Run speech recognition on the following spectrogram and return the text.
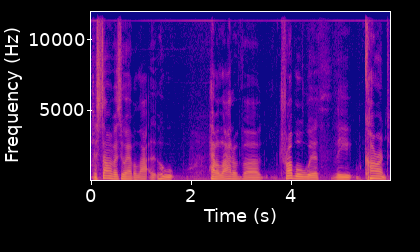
There's some of us who have a lot, who have a lot of uh, trouble with the current,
